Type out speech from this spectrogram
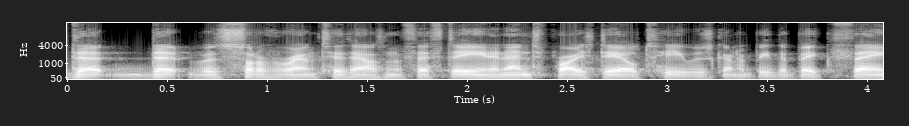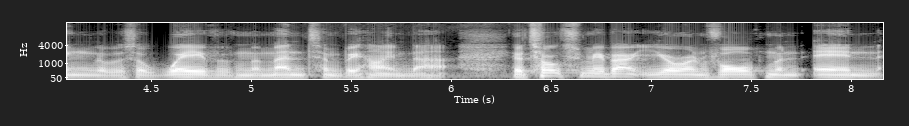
that that was sort of around 2015, and enterprise DLT was going to be the big thing. There was a wave of momentum behind that. You know, talk to me about your involvement in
